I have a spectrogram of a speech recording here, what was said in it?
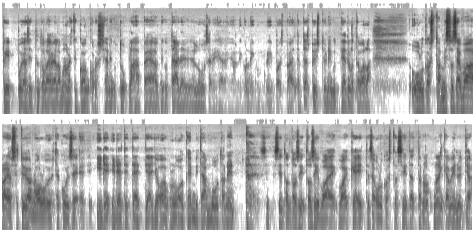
piippu ja sitten tulee vielä mahdollisesti konkurssia, niin kuin tupla häpeä ja niin kuin täydellinen loser ja, ja niin, kuin, niin, kuin, niin poispäin. Että pitäisi pystyä niin kuin tietyllä tavalla ulkosta, missä on se vaara, jos se työ on ollut yhtä kuin se identiteetti ja ei ole ollut oikein mitään muuta, niin sitten sit on tosi, tosi vaikea itsensä ulkosta siitä, että no näin kävi nyt ja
